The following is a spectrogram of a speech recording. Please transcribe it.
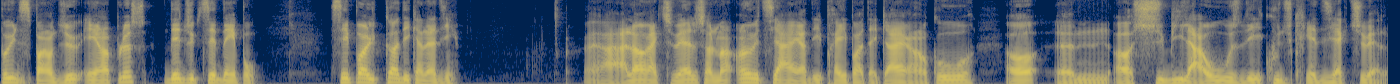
peu dispendieux et en plus déductibles d'impôts. Ce n'est pas le cas des Canadiens. Euh, à l'heure actuelle, seulement un tiers des prêts hypothécaires en cours euh, a, subi la hausse des coûts du crédit actuel.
